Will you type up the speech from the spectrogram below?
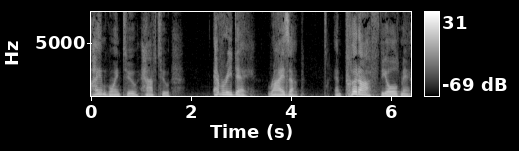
I am going to have to every day rise up and put off the old man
